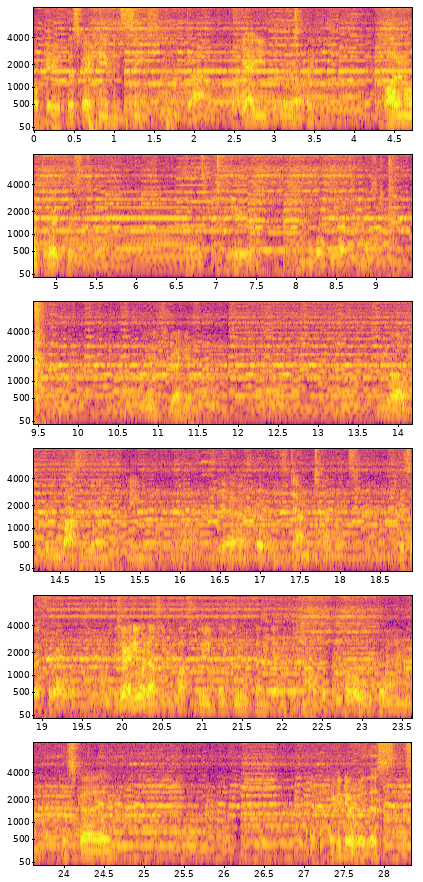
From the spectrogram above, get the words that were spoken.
Okay, this guy can't even sing, so he's gonna die. Uh, Yeah, you put them in the wrong places. yeah. Well, I don't know what the right places were. I'm gonna go here. Yeah, maybe I'll do that for next turn. Mm, it's a good idea. Meanwhile, freaking boss is gonna gain health. Yeah, but he's down 10. That's because I forgot about him. Is there anyone else you could possibly like do plenty damage with? No, the bow guy. This guy. I can do it with this this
